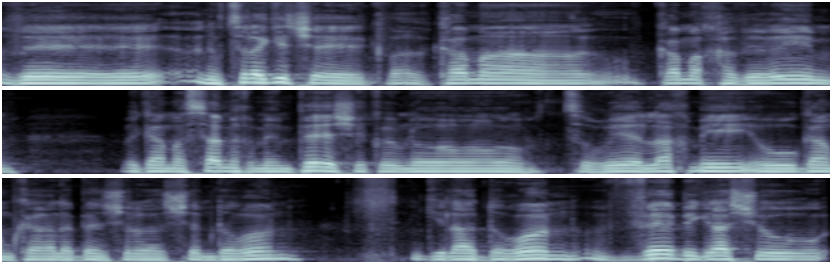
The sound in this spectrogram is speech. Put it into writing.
ואני רוצה להגיד שכבר כמה, כמה חברים, וגם הסמ"ך מ"פ, שקוראים לו צוריאל לחמי, הוא גם קרא לבן שלו על שם דורון, גלעד דורון, ובגלל שהוא,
